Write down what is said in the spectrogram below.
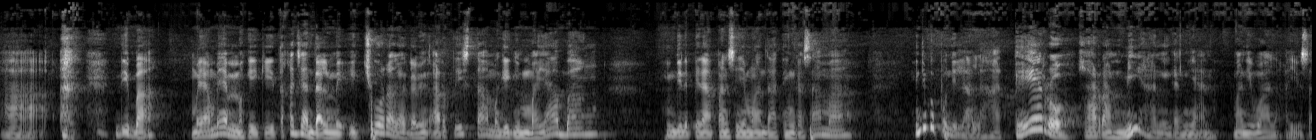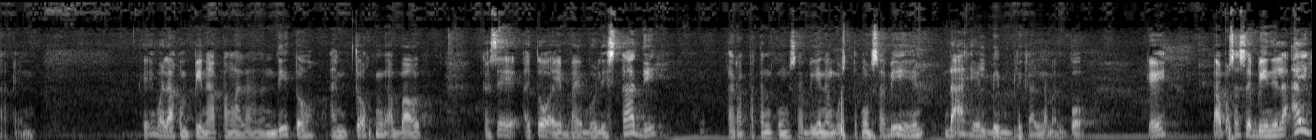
ah, di ba, maya-maya makikita ka dyan dahil may itsura, gagawing artista, magiging mayabang, hindi na pinapansin yung mga dating kasama. Hindi ko po nila lahat. Pero karamihan ganyan. Maniwala kayo sa akin. Okay, wala akong pinapangalanan dito. I'm talking about, kasi ito ay Bible study, karapatan kong sabihin ang gusto kong sabihin dahil biblical naman po. Okay? Tapos sasabihin nila, ay,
